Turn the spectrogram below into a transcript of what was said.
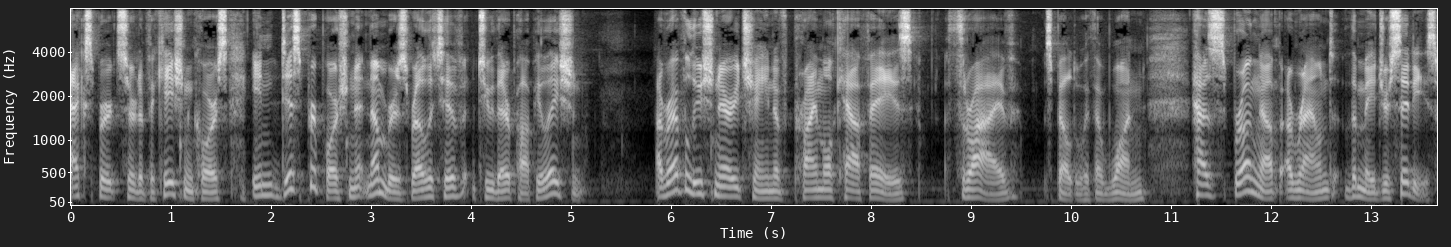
Expert Certification course in disproportionate numbers relative to their population. A revolutionary chain of primal cafes, Thrive, spelled with a 1, has sprung up around the major cities,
